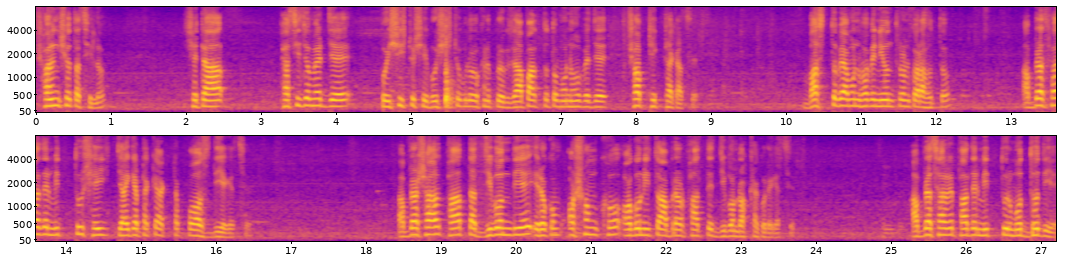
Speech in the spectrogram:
সহিংসতা ছিল। সেটা ফ্যাসিজমের যে বৈশিষ্ট্য, সেই বৈশিষ্ট্যগুলোর ওখানে প্রয়োগ। আপাতত মনে হবে যে সব ঠিকঠাক আছে। বাস্তবে এমনভাবে নিয়ন্ত্রণ করা হতো। আবরাজ ফাহাদের মৃত্যু সেই জায়গাটাকে একটা পজ দিয়ে গেছে। আবরার শাহ ফাত তার জীবন দিয়ে এরকম অসংখ্য অগণিত আবরার ফাতের জীবন রক্ষা করে গেছে। আবরা শাহের ফাদের মৃত্যুর মধ্য দিয়ে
